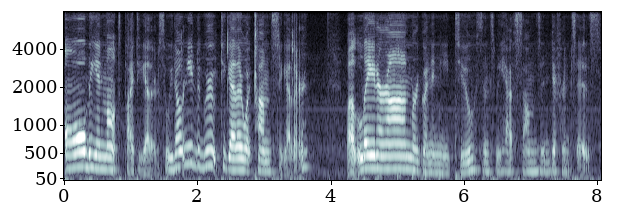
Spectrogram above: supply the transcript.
all being multiplied together. So we don't need to group together what comes together. But later on, we're going to need to, since we have sums and differences.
